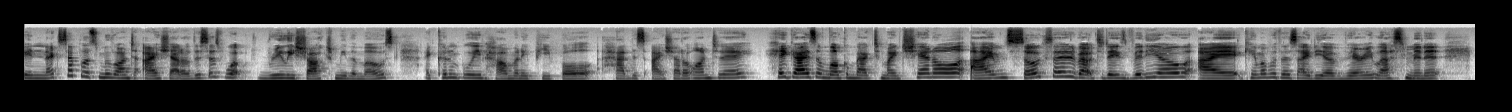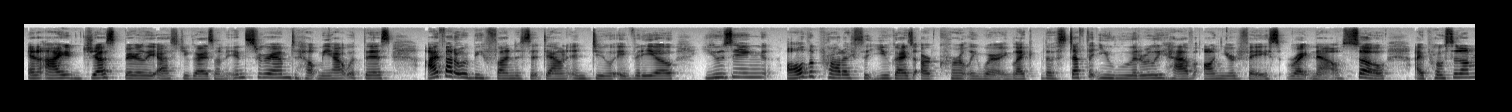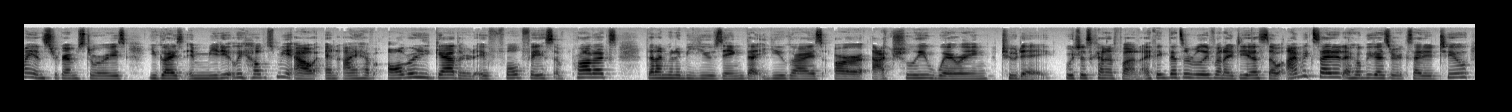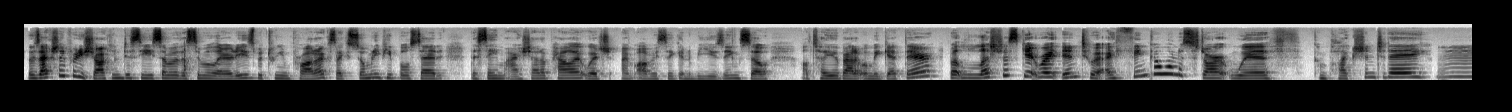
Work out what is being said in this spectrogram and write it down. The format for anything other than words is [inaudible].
Okay, next up, let's move on to eyeshadow. This is what really shocked me the most. I couldn't believe how many people had this eyeshadow on today. Hey guys and welcome back to my channel. I'm so excited about today's video. I came up with this idea very last [laughs] minute and I just barely asked you guys on Instagram to help me out with this. I thought it would be fun to sit down and do a video using all the products that you guys are currently wearing, like the stuff that you literally have on your face right now. So I posted on my Instagram stories, you guys immediately helped me out and I have already gathered a full face of products that I'm gonna be using that you guys are are actually wearing today, which is kind of fun. I think that's a really fun idea, so I'm excited. I hope you guys are excited too. It was actually pretty shocking to see some of the similarities between products. Like so many people said the same eyeshadow palette, which I'm obviously gonna be using, so I'll tell you about it when we get there. But let's just get right into it. I think I wanna start with complexion today. Mm,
